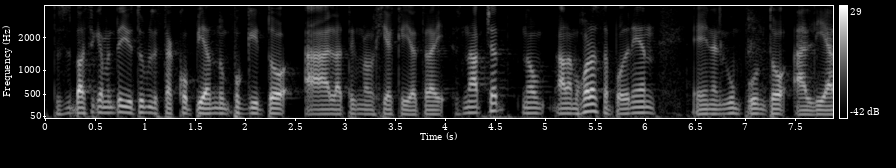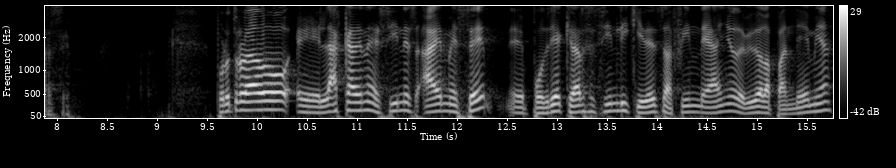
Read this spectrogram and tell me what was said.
Entonces, básicamente YouTube le está copiando un poquito a la tecnología que ya trae Snapchat. No, a lo mejor hasta podrían en algún punto aliarse. Por otro lado, eh, la cadena de cines AMC eh, podría quedarse sin liquidez a fin de año debido a la pandemia.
